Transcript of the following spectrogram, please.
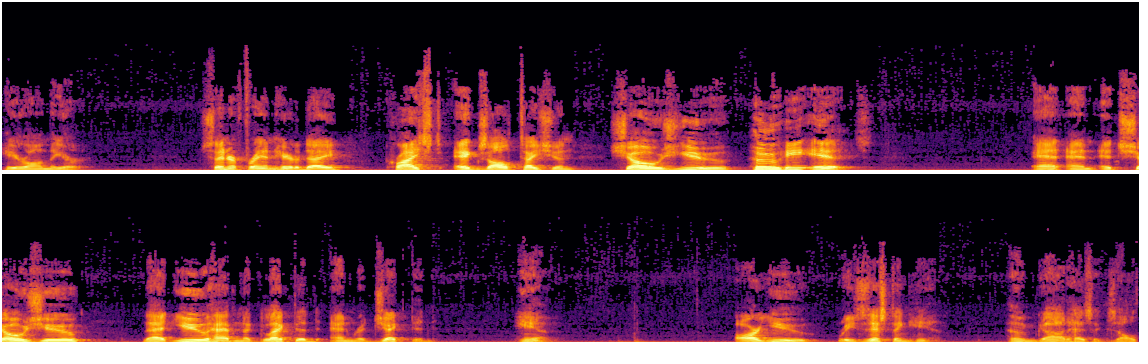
here on the earth. Sinner friend here today, Christ's exaltation shows you who he is. And, and it shows you that you have neglected and rejected him. Are you resisting him whom God has exalted?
